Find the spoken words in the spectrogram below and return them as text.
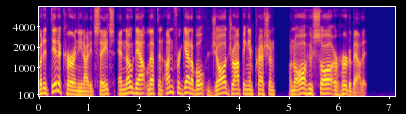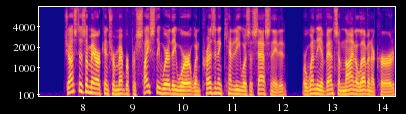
But it did occur in the United States, and no doubt left an unforgettable, jaw dropping impression on all who saw or heard about it. Just as Americans remember precisely where they were when President Kennedy was assassinated, or when the events of 9 11 occurred,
